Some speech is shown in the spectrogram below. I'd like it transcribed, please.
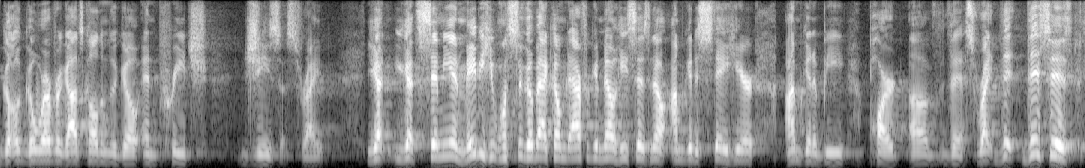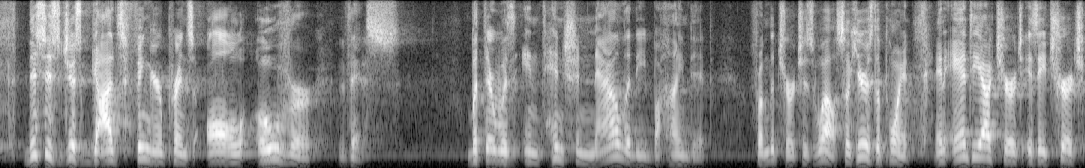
go, go wherever God's called him to go and preach Jesus, right? You got, you got Simeon. Maybe he wants to go back home to Africa. No, he says, No, I'm going to stay here. I'm going to be part of this, right? This is, this is just God's fingerprints all over this. But there was intentionality behind it from the church as well. So here's the point an Antioch church is a church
